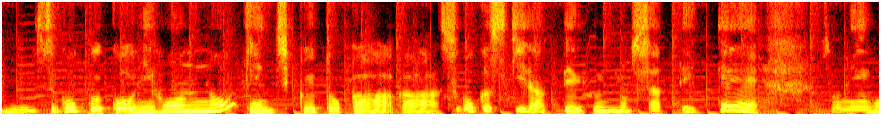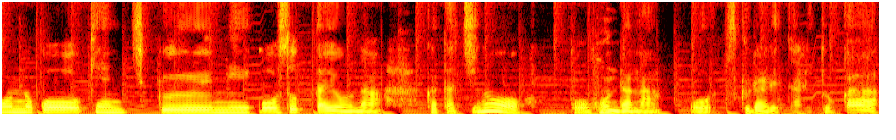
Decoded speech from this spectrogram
うん、すごくこう日本の建築とかがすごく好きだっていうふうにおっしゃっていてその日本のこう建築にこう沿ったような形のこう本棚を作られたりとか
